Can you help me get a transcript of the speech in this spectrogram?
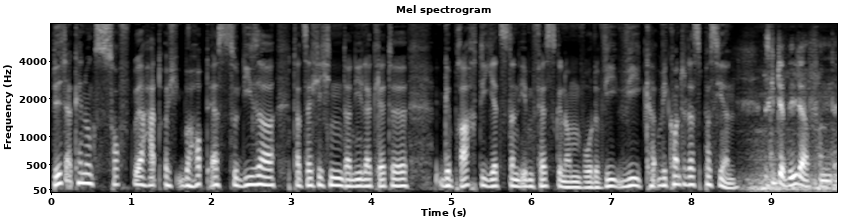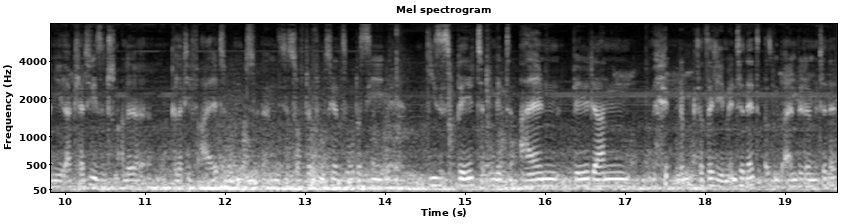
Bilderkennungssoftware hat euch überhaupt erst zu dieser tatsächlichen Daniela Klette gebracht, die jetzt dann eben festgenommen wurde. Wie, wie, wie konnte das passieren? Es gibt ja Bilder von Daniela Klette, die sind schon alle relativ alt und ähm, diese Software funktioniert so, dass sie dieses Bild mit allen Bildern tatsächlich im Internet, also mit allen Bildern im Internet,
